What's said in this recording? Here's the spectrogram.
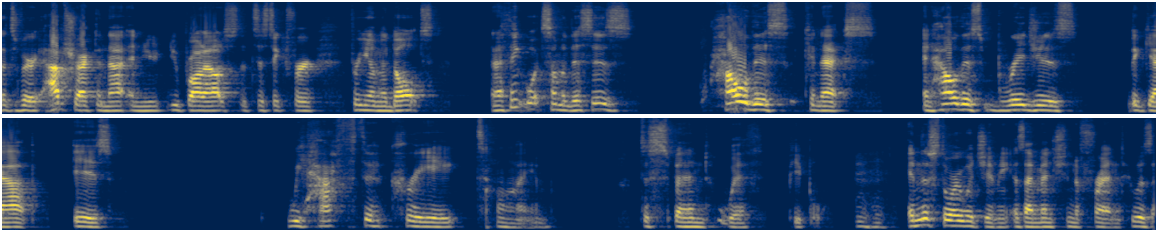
that's very abstract in that and you you brought out a statistic for for young adults. And i think what some of this is how this connects and how this bridges the gap is we have to create time to spend with people Mm-hmm. in this story with Jimmy, as I mentioned, a friend who was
